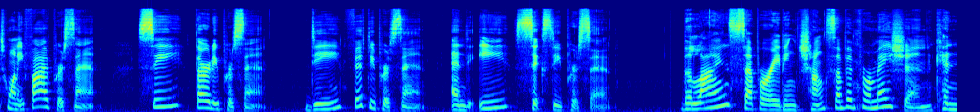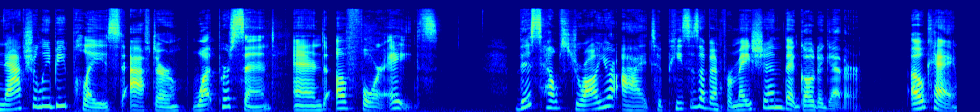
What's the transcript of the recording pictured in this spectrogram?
25%, C, 30%, D, 50%, and E, 60%. The lines separating chunks of information can naturally be placed after what percent and of 4 eighths. This helps draw your eye to pieces of information that go together. Okay,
